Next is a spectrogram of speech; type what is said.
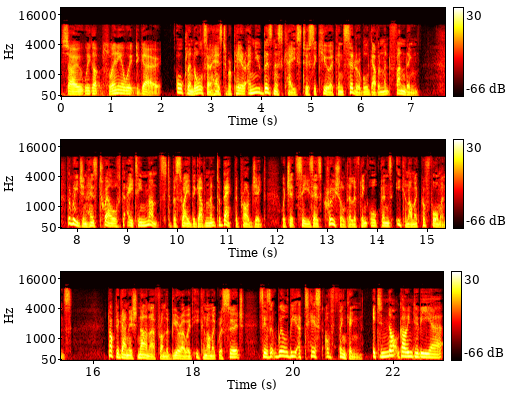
So we've got plenty of work to go. Auckland also has to prepare a new business case to secure considerable government funding. The region has 12 to 18 months to persuade the government to back the project, which it sees as crucial to lifting Auckland's economic performance. Dr. Ganesh Nana from the Bureau of Economic Research says it will be a test of thinking. It's not going to be a,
